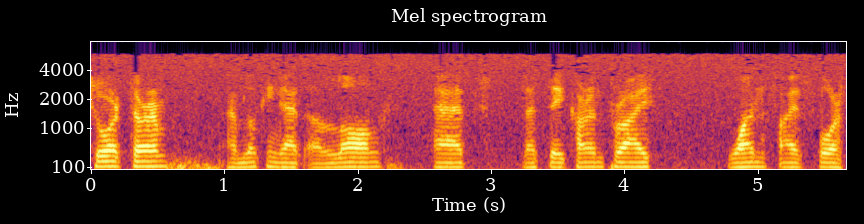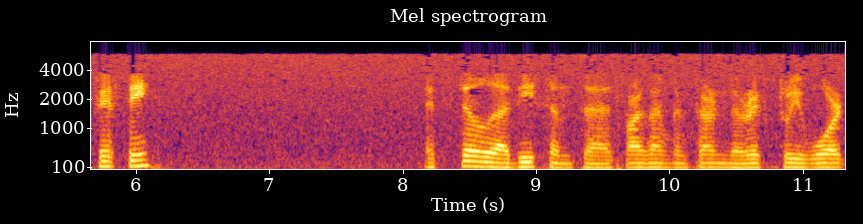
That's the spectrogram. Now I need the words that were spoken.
Short term, I'm looking at a long at let's say current price 15450 it's still uh, decent uh, as far as I'm concerned the risk to reward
